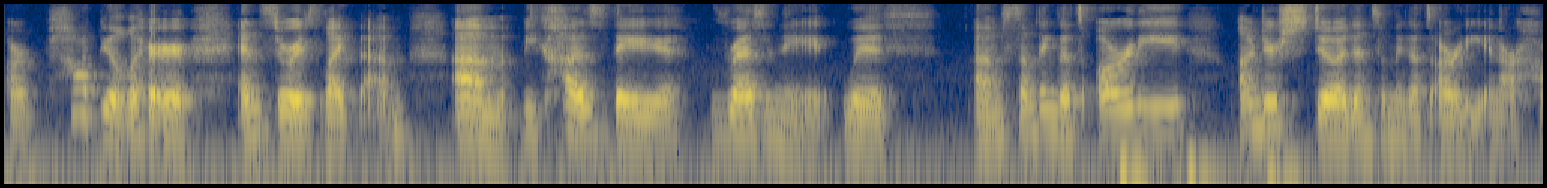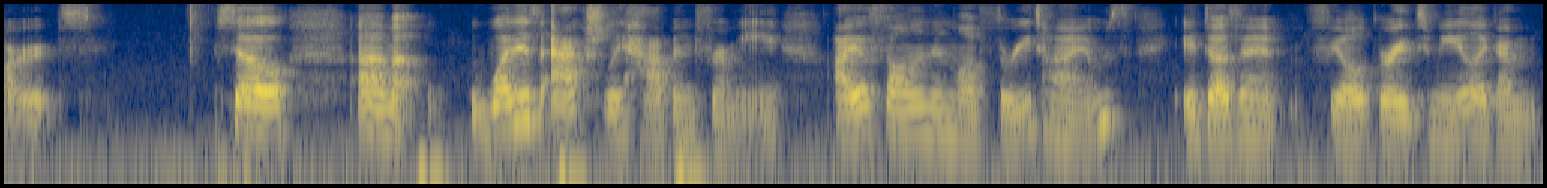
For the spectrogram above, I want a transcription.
are popular and stories like them um, because they resonate with um, something that's already understood and something that's already in our hearts. So, um, what has actually happened for me? I have fallen in love three times it doesn't feel great to me. Like I'm,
